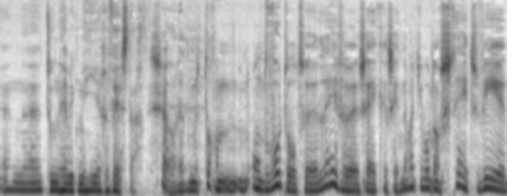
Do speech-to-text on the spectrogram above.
En uh, toen heb ik me hier gevestigd. Zo, dat is toch een ontworteld uh, leven, zeker zin. Want je moet dan steeds weer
